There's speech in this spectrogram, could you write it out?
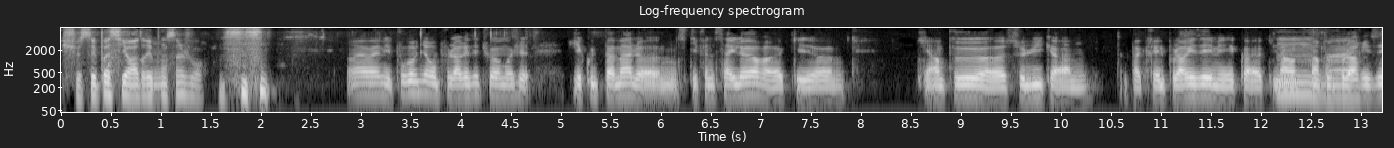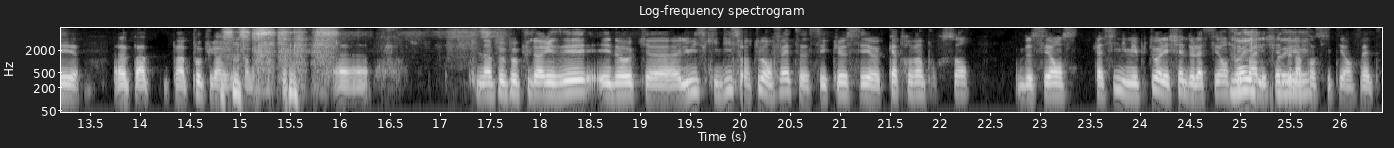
Je sais pas s'il y aura de mm. réponse un jour. ouais, ouais, mais pour revenir au polarisé, tu vois, moi, j'écoute pas mal Stephen Seiler, qui, est, qui est un peu celui qui a pas créé le polarisé, mais qui l'a un, un peu mm, polarisé euh, pas, pas popularisé, euh, qu'il a un peu popularisé. Et donc, euh, lui, ce qu'il dit surtout, en fait, c'est que c'est 80% de séances faciles, il met plutôt à l'échelle de la séance et pas à l'échelle de l'intensité, en fait.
